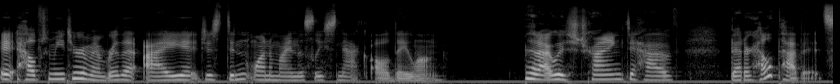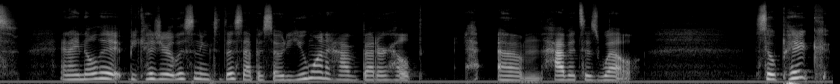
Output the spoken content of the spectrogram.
it helped me to remember that I just didn't want to mindlessly snack all day long. That I was trying to have better health habits. And I know that because you're listening to this episode, you want to have better health um, habits as well. So pick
